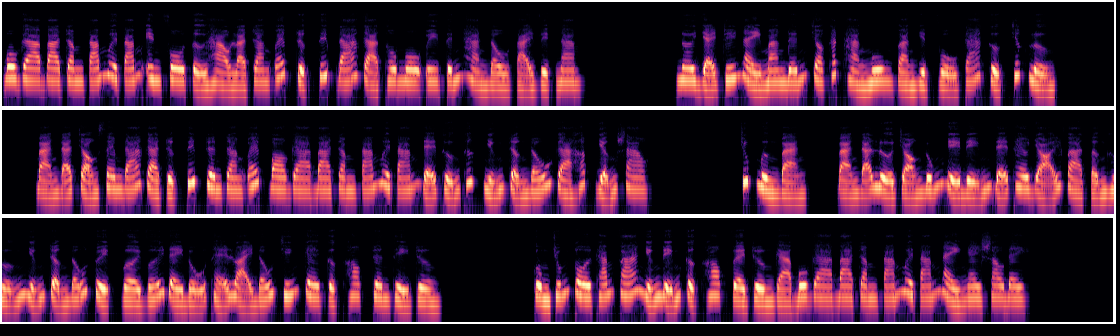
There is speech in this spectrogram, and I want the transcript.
Boga 388 Info tự hào là trang web trực tiếp đá gà thô mô uy tín hàng đầu tại Việt Nam. Nơi giải trí này mang đến cho khách hàng muôn vàng dịch vụ cá cược chất lượng. Bạn đã chọn xem đá gà trực tiếp trên trang web Boga 388 để thưởng thức những trận đấu gà hấp dẫn sao? Chúc mừng bạn, bạn đã lựa chọn đúng địa điểm để theo dõi và tận hưởng những trận đấu tuyệt vời với đầy đủ thể loại đấu chiến kê cực hot trên thị trường. Cùng chúng tôi khám phá những điểm cực hot về trường gà Boga 388 này ngay sau đây.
